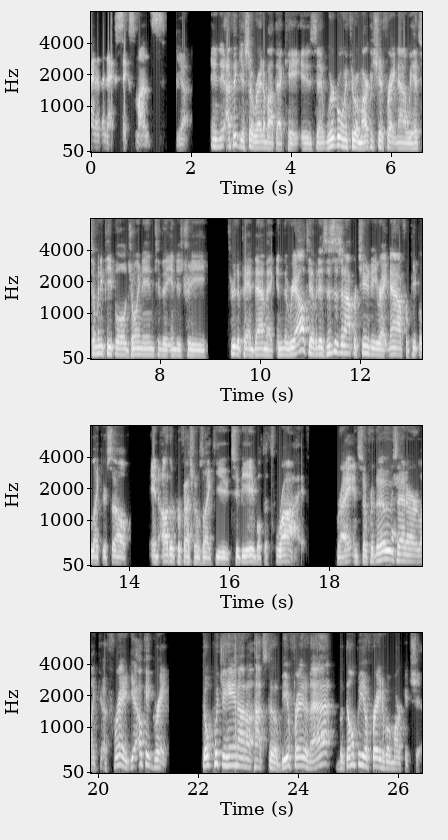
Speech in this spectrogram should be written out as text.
kind of the next 6 months. Yeah. And I think you're so right about that, Kate, is that we're going through a market shift right now. We had so many people join into the industry through the pandemic. And the reality of it is this is an opportunity right now for people like yourself and other professionals like you to be able to thrive. Right. And so for those that are like afraid, yeah, okay, great. Don't put your hand on a hot stove. Be afraid of that, but don't be afraid of a market shift.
